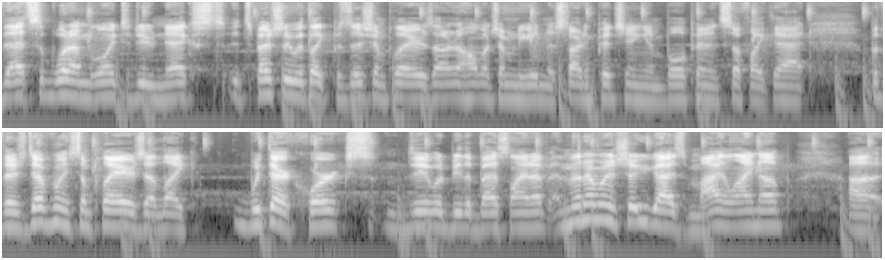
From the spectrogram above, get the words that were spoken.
that's what I'm going to do next, especially with like position players. I don't know how much I'm going to get into starting pitching and bullpen and stuff like that, but there's definitely some players that like with their quirks, it would be the best lineup. And then I'm going to show you guys my lineup. Uh,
